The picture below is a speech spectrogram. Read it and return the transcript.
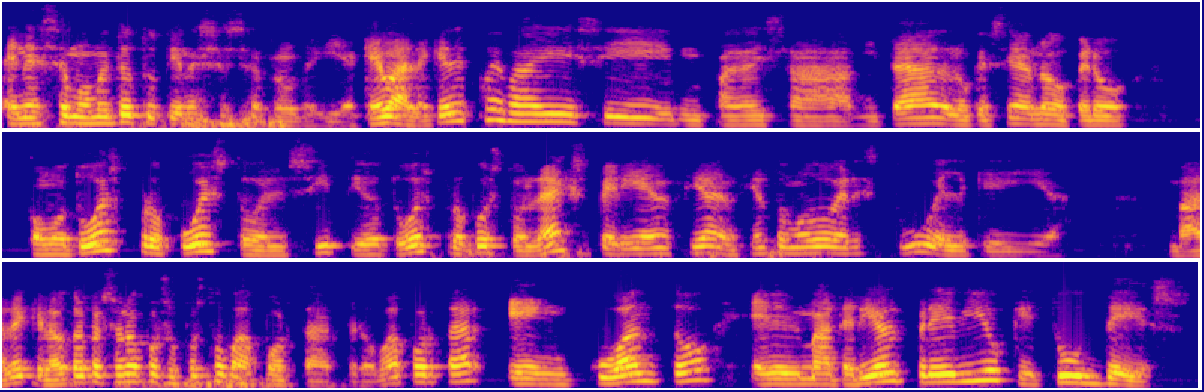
En ese momento tú tienes ese rol de guía. Que vale, que después vais y pagáis a mitad, lo que sea, no, pero como tú has propuesto el sitio, tú has propuesto la experiencia, en cierto modo eres tú el que guía. ¿Vale? Que la otra persona, por supuesto, va a aportar, pero va a aportar en cuanto el material previo que tú des.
